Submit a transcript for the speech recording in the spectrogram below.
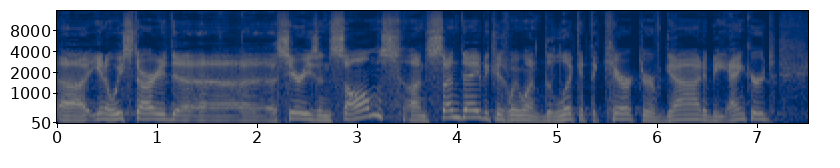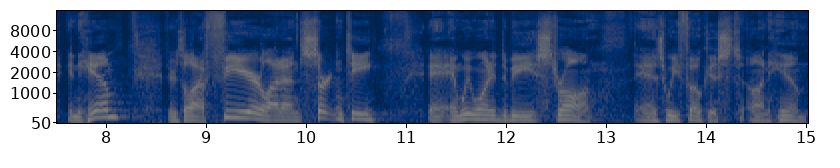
uh, you know, we started a, a series in Psalms on Sunday because we wanted to look at the character of God and be anchored in Him. There's a lot of fear, a lot of uncertainty, and we wanted to be strong as we focused on Him.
